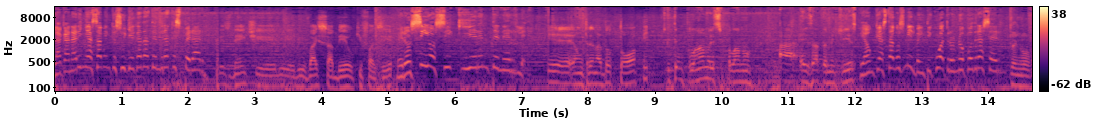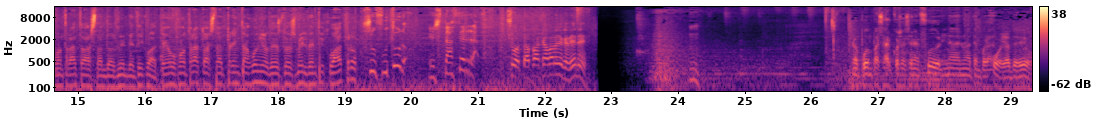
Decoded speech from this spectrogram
La Canariña saben que su llegada tendrá que esperar, O presidente ele, ele vai saber o que fazer. pero sí o sí quieren tenerle. É um treinador top. Tem um plano, esse plano ah, é exatamente isso. Y aunque hasta 2024 no podrá ser, Tengo contrato hasta el 2024. Tengo contrato hasta el 30 de junio de 2024. su futuro está cerrado. Su etapa acaba el año que viene. No pueden pasar cosas en el fútbol ni nada en una temporada. ya te digo.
